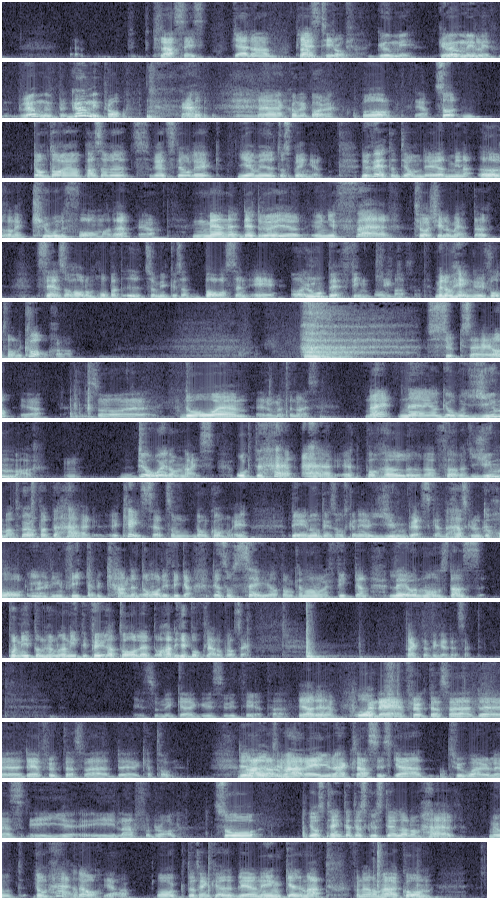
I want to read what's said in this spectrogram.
Klassisk jävla plastpropp. Gummi. Gummi, gummi, gummi, gummipropp. ja, där kom vi på det. Bra. Ja. Så de tar jag, passar ut, rätt storlek, ger mig ut och springer. Nu vet inte jag om det är att mina öron är konformade. Ja. Men det dröjer ungefär två kilometer. Sen så har de hoppat ut så mycket så att basen är Oj. obefintlig. Fasen. Men de hänger ju fortfarande kvar. Ja. Suck säger jag. ja. Så eh, Då... Eh, är de inte nice. Nej, när jag går och gymmar. Då är de nice. Och det här är ett par hörlurar för att gymma tror jag. För att det här caset som de kommer i. Det är någonting som ska ner i gymväskan. Det här ska du inte ha i din ficka. Du kan inte ha det i fickan. Den som säger att de kan ha dem i fickan lever någonstans på 1994-talet och hade hiphopkläder på sig. Tack, då fick jag det sagt. Det är så mycket aggressivitet här. Ja, det är det. Och, Men det är en fruktansvärd, eh, det är en fruktansvärd eh, kartong. Det Alla de här är ju det här klassiska True Wireless i, i laddfodral. Så jag tänkte att jag skulle ställa de här mot de här då. Ja. Och då tänkte jag att det blir en enkel match. För när de här kom...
